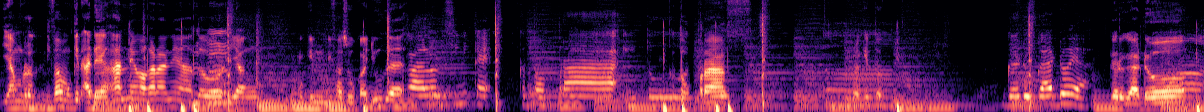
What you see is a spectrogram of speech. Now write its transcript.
yang menurut Diva mungkin ada yang aneh makanannya atau yang mungkin Diva suka juga. kalau di sini kayak ketoprak itu Ketoprak. eh, Begitu. gado-gado ya Gado-gado. Eh,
